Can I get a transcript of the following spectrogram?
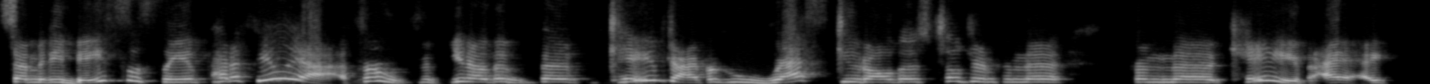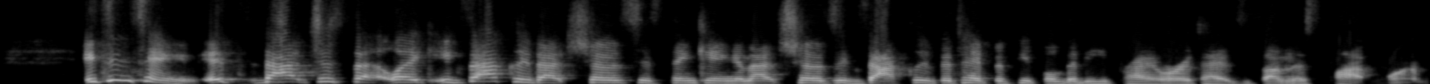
somebody baselessly of pedophilia for you know the the cave diver who rescued all those children from the from the cave. I, I it's insane. It's that just that like exactly that shows his thinking and that shows exactly the type of people that he prioritizes on this platform.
